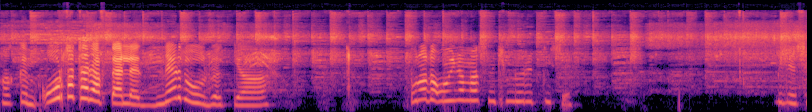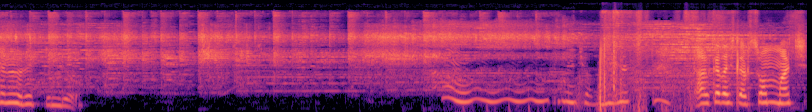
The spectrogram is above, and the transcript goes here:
Hakkım orta taraftarlar nerede olacak ya? Buna da oynamasını kim öğrettiyse. Bir de sen öğrettin diyor. Arkadaşlar son maç.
